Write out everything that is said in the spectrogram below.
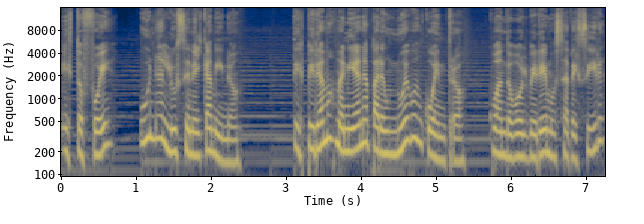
Esto fue Una luz en el camino. Te esperamos mañana para un nuevo encuentro, cuando volveremos a decir...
